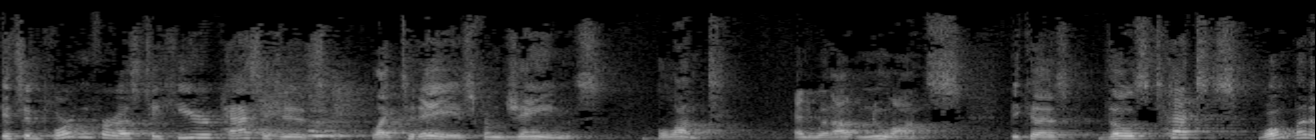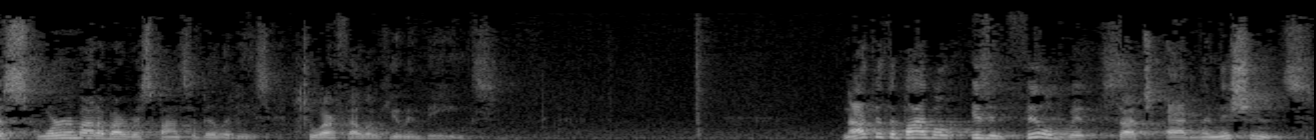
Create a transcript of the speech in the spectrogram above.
it's important for us to hear passages like today's from James blunt and without nuance because those texts won't let us squirm out of our responsibilities to our fellow human beings. Not that the Bible isn't filled with such admonitions.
